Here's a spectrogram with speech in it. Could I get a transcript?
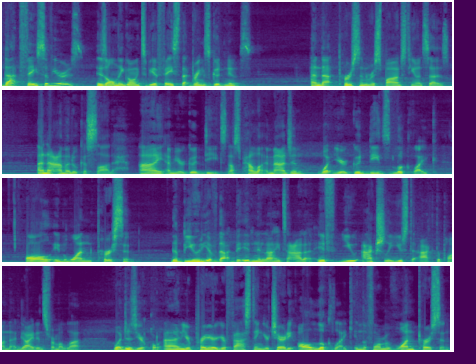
That face of yours is only going to be a face that brings good news. And that person responds to you and says, أنا عملك الصالح. I am your good deeds. Now, subhanAllah, imagine what your good deeds look like all in one person. The beauty of that, bi'idhnillahi ta'ala, if you actually used to act upon that guidance from Allah. What does your Quran, your prayer, your fasting, your charity all look like in the form of one person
